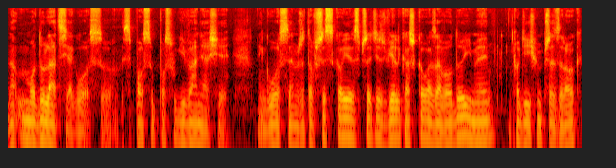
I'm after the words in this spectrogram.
no, modulacja głosu, sposób posługiwania się głosem, że to wszystko jest przecież wielka szkoła zawodu i my chodziliśmy przez rok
